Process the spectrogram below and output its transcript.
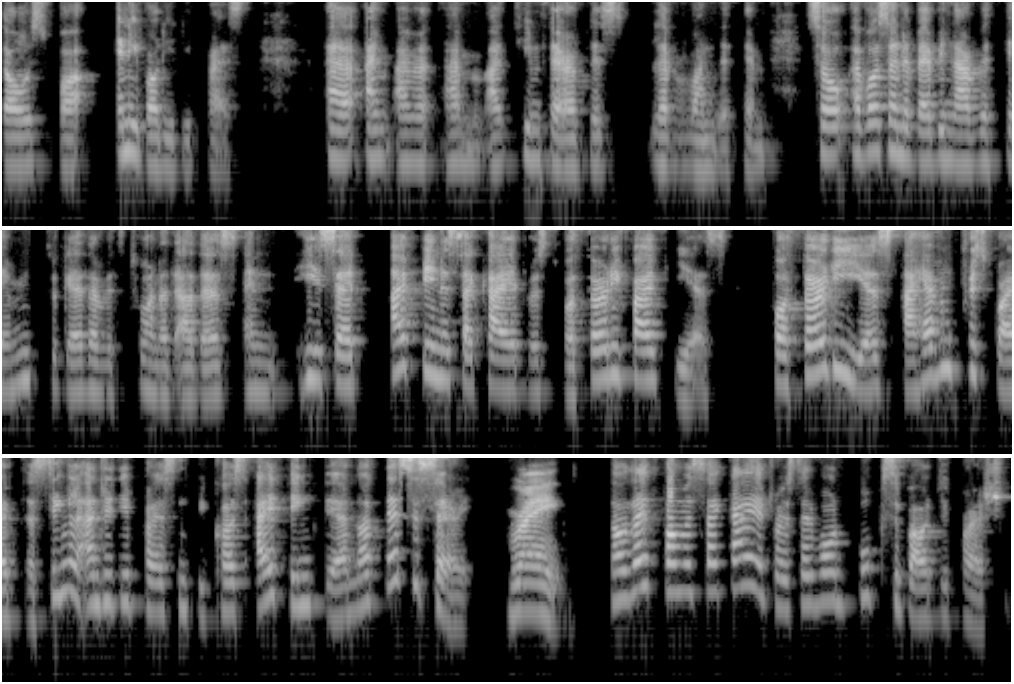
those for anybody depressed. Uh, I'm, I'm, a, I'm a team therapist level one with him. So I was on a webinar with him together with 200 others. And he said, I've been a psychiatrist for 35 years. For 30 years, I haven't prescribed a single antidepressant because I think they are not necessary. Right. Now that's from a psychiatrist that wrote books about depression.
